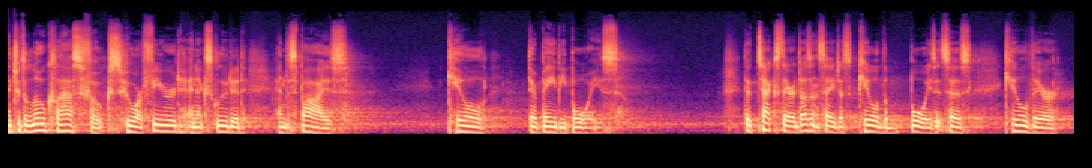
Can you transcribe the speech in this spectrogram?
And to the low class folks who are feared and excluded and despised, kill their baby boys. The text there doesn't say just kill the boys, it says kill their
